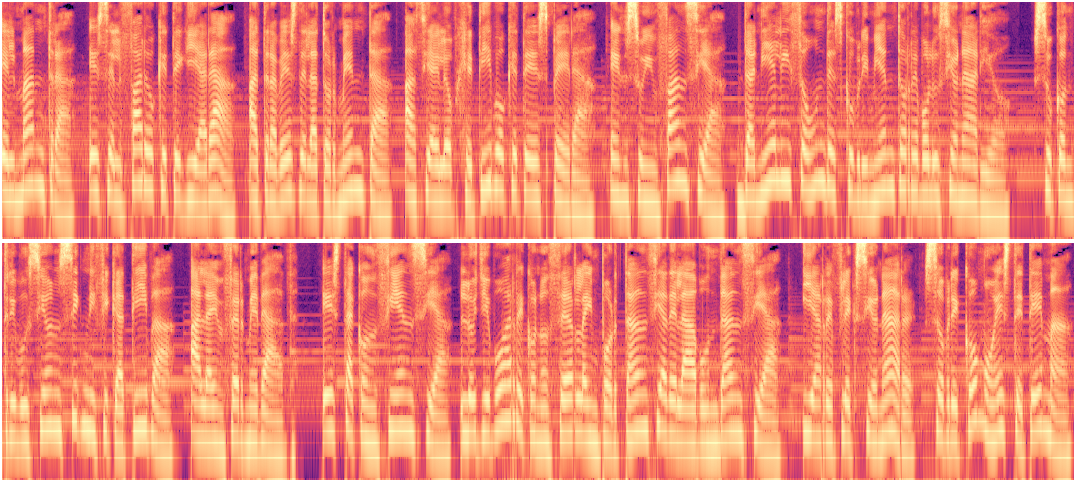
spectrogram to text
El mantra es el faro que te guiará a través de la tormenta hacia el objetivo que te espera. En su infancia, Daniel hizo un descubrimiento revolucionario, su contribución significativa a la enfermedad. Esta conciencia lo llevó a reconocer la importancia de la abundancia y a reflexionar sobre cómo este tema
